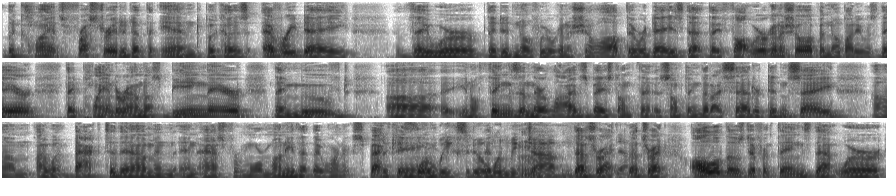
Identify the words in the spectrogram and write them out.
the client's frustrated at the end because every day they were they didn't know if we were going to show up. There were days that they thought we were going to show up and nobody was there. They planned around us being there. They moved uh, you know things in their lives based on th- something that I said or didn't say. Um, I went back to them and, and asked for more money that they weren't expecting. four weeks to do a one week job. That's right. That's right. All of those different things that were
